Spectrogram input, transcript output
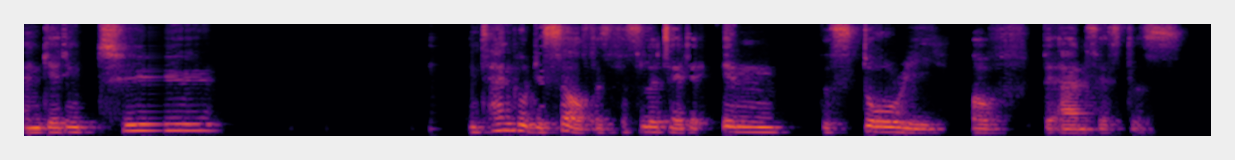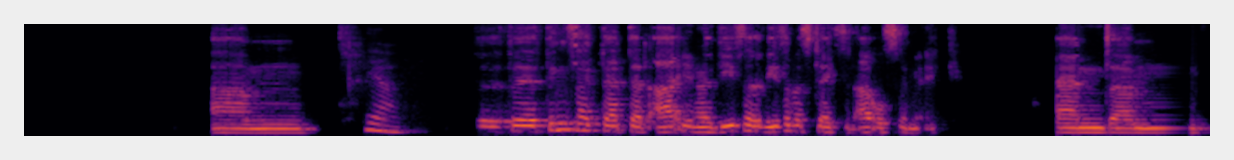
and getting too entangled yourself as a facilitator in the story of the ancestors. Um, yeah. There are things like that that I, you know, these are these are mistakes that I also make, and um,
